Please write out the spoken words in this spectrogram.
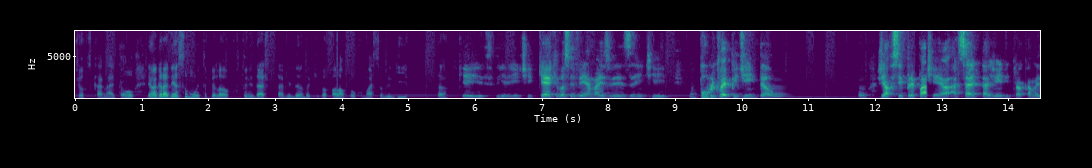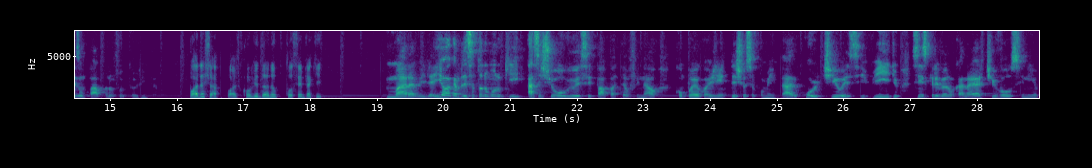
de outros canais. Então, eu agradeço muito pela oportunidade que está me dando aqui para falar um pouco mais sobre o guia. Tá? Que isso, e a gente quer que você venha mais vezes. A gente, o público vai pedir, então já se prepare, acerta a agenda e troca mais um papo no futuro, então. Pode deixar, pode convidando, eu tô sempre aqui. Maravilha. E eu agradeço a todo mundo que assistiu, ouviu esse papo até o final, acompanhou com a gente, deixou seu comentário, curtiu esse vídeo, se inscreveu no canal e ativou o sininho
